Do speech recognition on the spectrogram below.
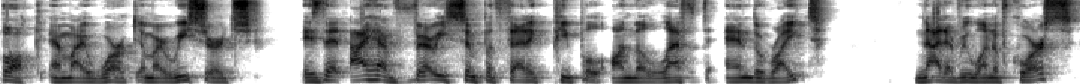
book and my work and my research is that I have very sympathetic people on the left and the right. Not everyone, of course.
